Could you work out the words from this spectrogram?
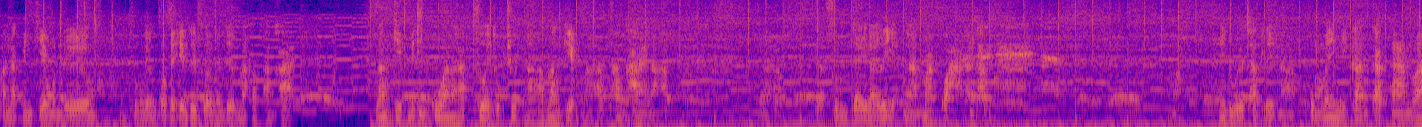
พันหลักเป็นเกลียวเหมือนเดิมผมทุ่งเหลืองต่อไปเอ็นสวยๆเหมือนเดิมนะครับทางค่ายรังเก็บไม่ต้องกลัวนะครับ สวยทุกชุดนะครับรังเก็บนะครับทางค่ายนะครับนะครับ จะสนใจรายละเอียดงานมากกว่านะครับ ให้ดูชัดเลยนะครับ ผมไม่มีการกักงานว่า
